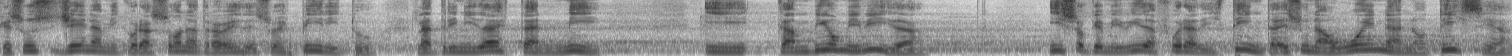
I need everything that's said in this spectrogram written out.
Jesús llena mi corazón a través de su Espíritu, la Trinidad está en mí y cambió mi vida, hizo que mi vida fuera distinta, es una buena noticia,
